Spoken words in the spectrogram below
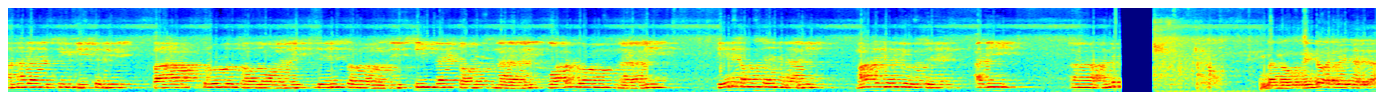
అన్నగారి దృష్టికి తీసుకెళ్ళి పలానా రోడ్డు ప్రాబ్లం ఉన్నది డ్రైనేజ్ ప్రాబ్లం ఉంది స్ట్రీట్ లైట్ ప్రాబ్లమ్స్ ఉన్నా కానీ వాటర్ ప్రాబ్లమ్స్ ఉన్నా కానీ ఏ సమస్య అయినా కానీ మా దగ్గరికి వస్తే అది అన్ని నన్ను రెండో అడ్వైజర్గా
